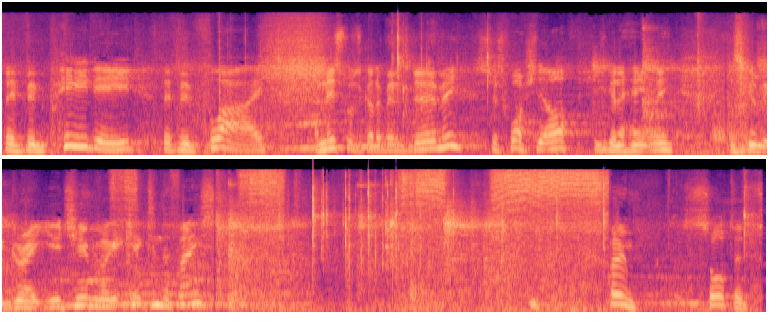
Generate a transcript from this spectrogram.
they've been PD'd, they've been fly, and this one's got a bit of dermy. Let's just wash it off. She's gonna hate me. This is gonna be great YouTube if I get kicked in the face. Boom, sorted.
